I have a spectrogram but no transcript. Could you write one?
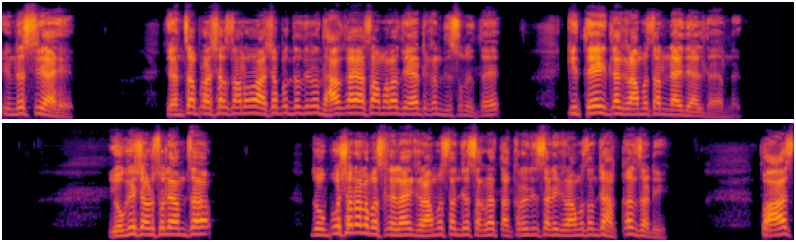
इंडस्ट्री आहे यांचा प्रशासनावर अशा पद्धतीनं धाक आहे असं आम्हाला या ठिकाणी दिसून येतं आहे की ते इथल्या ग्रामस्थांना न्याय द्यायला तयार नाहीत. योगेश अडसोले आमचा जो उपोषणाला बसलेला आहे ग्रामस्थांच्या सगळ्या तक्रारीसाठी ग्रामस्थांच्या हक्कांसाठी तो आज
